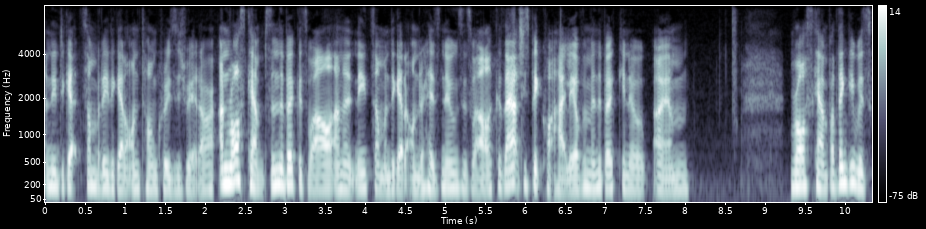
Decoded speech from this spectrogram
I need to get somebody to get it on Tom Cruise's radar, and Ross Kemp's in the book as well, and it needs someone to get it under his nose as well because I actually speak quite highly of him in the book. You know, um, Ross Kemp. I think he was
